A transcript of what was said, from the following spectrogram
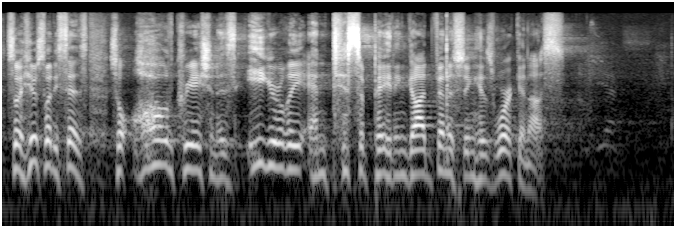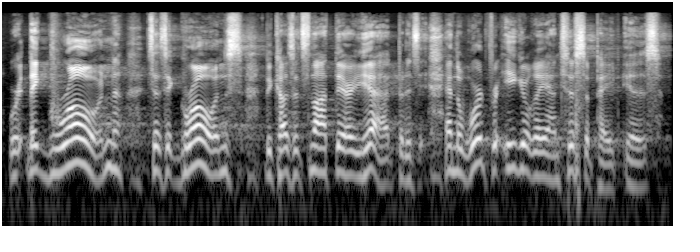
So here's what he says So all of creation is eagerly anticipating God finishing his work in us. They groan, it says it groans because it's not there yet, but it's, and the word for eagerly anticipate is,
